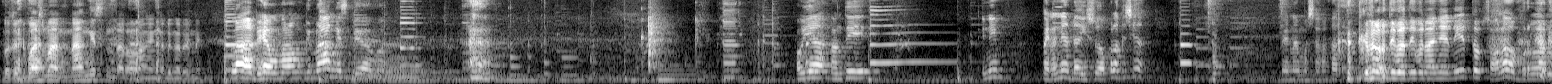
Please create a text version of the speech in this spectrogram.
nggak usah dibahas man, nangis ntar orang yang ngedenger ini. Lah dia malah mungkin nangis dia mah. oh iya nanti ini penanya ada isu apa lagi sih ya? Pena masyarakat. Kenapa tiba-tiba nanyain itu? Soalnya obrolan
